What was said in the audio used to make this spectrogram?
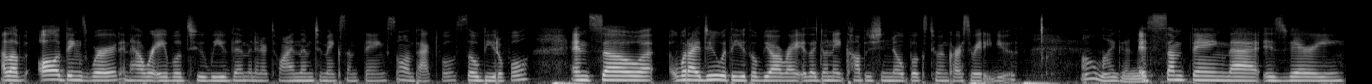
I love all things word and how we're able to weave them and intertwine them to make something so impactful, so beautiful. And so what I do with the Youth Will Be Alright is I donate composition notebooks to incarcerated youth. Oh my goodness. It's something that is very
